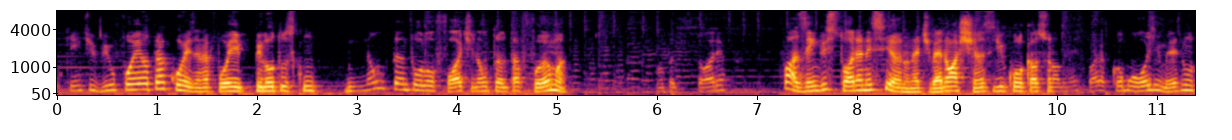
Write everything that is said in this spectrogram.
o que a gente viu foi outra coisa, né? Foi pilotos com não tanto holofote, não tanta fama, não tanta história, fazendo história nesse ano, né? Tiveram a chance de colocar o seu nome na história, como hoje mesmo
